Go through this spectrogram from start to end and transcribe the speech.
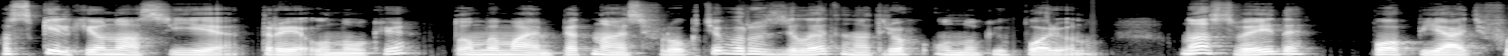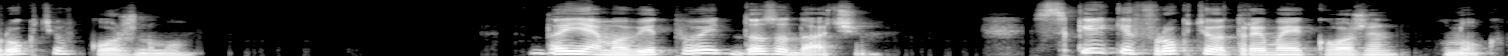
Оскільки у нас є 3 онуки, то ми маємо 15 фруктів розділити на 3 онуків порівну. У нас вийде по 5 фруктів кожному. Даємо відповідь до задачі. Скільки фруктів отримає кожен онук?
